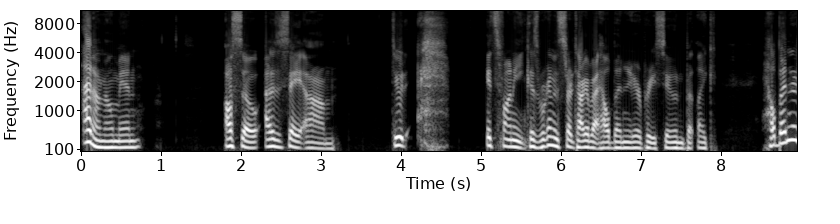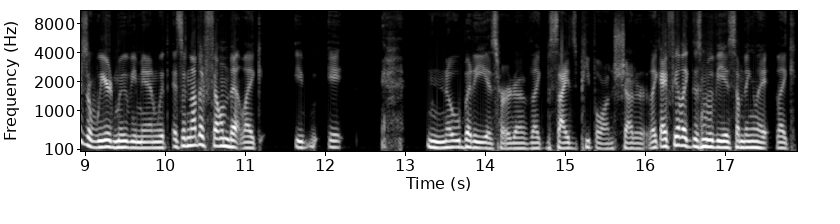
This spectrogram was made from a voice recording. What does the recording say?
I don't know, man. Also, I was gonna say, um, dude, it's funny because we're gonna start talking about Hellbender here pretty soon, but like, Hellbender's a weird movie, man. With it's another film that like it, it nobody has heard of, like besides people on Shudder. Like, I feel like this movie is something like like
